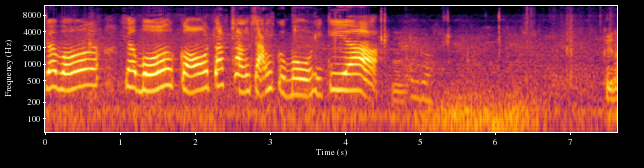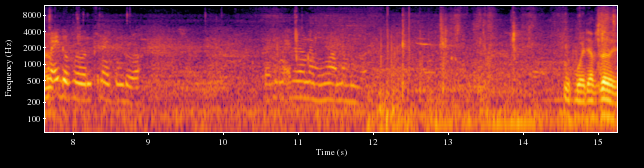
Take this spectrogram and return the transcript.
Cho bố Sao bố có tóc trắng trắng của bố thế kia. Không được khi cái nãy được hơn cái này không được. Cái nãy nó nằm ngoan nằm ngửa một buổi đẹp rời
